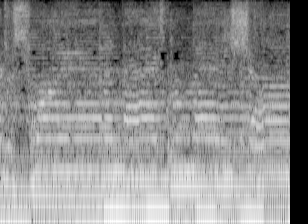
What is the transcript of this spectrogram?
I just wanted an explanation.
